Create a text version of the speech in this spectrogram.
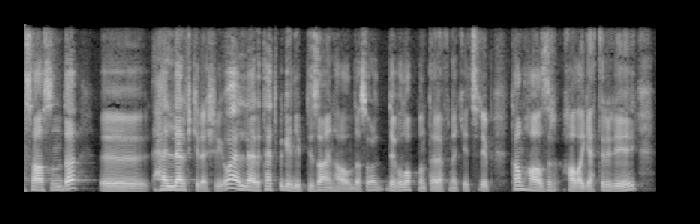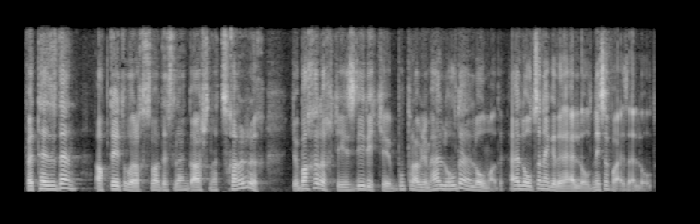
əsasında ə, həllər fikirləşirik. O həlləri tətbiq edib dizayn halında, sonra development tərəfinə keçirib tam hazır hala gətiririk və təzədən update olaraq istifadəçilərin qarşısına çıxarırıq Baxırıq ki, izləyirik ki, bu problem həll oldu, həll olmadı. Həll olsa nə qədər həll oldu, neçə faiz həll oldu.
